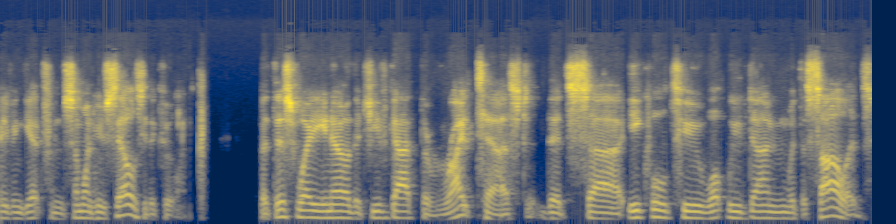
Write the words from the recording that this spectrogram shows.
even get from someone who sells you the cooling. But this way, you know that you've got the right test that's uh, equal to what we've done with the solids,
